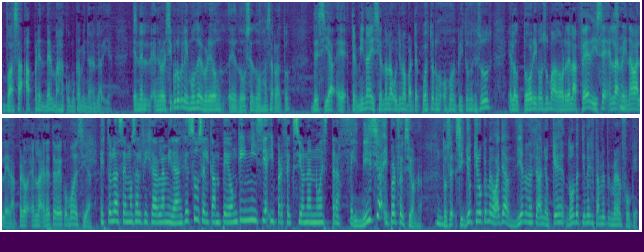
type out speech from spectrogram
vas a aprender más a cómo caminar en la vida. En, el, en el versículo que leímos de Hebreos eh, 12, 2 hace rato, decía, eh, termina diciendo en la última parte, puesto los ojos en Cristo Jesús, el autor y consumador de la fe, dice en la Sí. Reina Valera. Pero en la NTV, como decía? Esto lo hacemos al fijar la mirada en Jesús, el campeón que inicia y perfecciona nuestra fe. Inicia y perfecciona. Mm. Entonces, si yo quiero que me vaya bien en este año, ¿qué, ¿dónde tiene que estar mi primer enfoque?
